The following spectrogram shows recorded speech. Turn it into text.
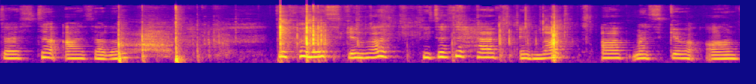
Just the eyeshadow. Mascara, she doesn't have a lot of mascara on,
